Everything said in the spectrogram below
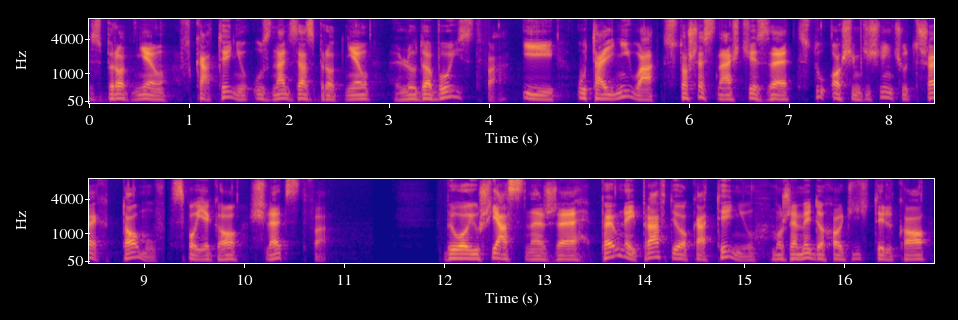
zbrodnię w Katyniu uznać za zbrodnię ludobójstwa i utajniła 116 ze 183 tomów swojego śledztwa. Było już jasne, że pełnej prawdy o Katyniu możemy dochodzić tylko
